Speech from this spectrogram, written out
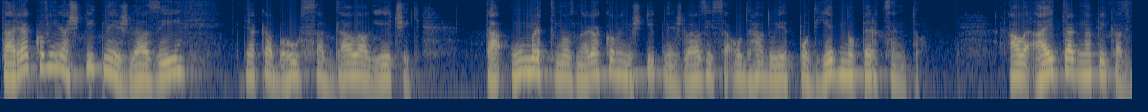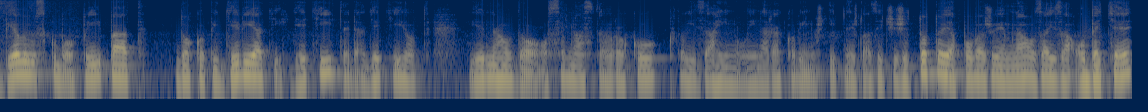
Tá rakovina štítnej žľazy, vďaka Bohu, sa dala liečiť. Tá úmrtnosť na rakovinu štítnej žľazy sa odhaduje pod 1%. Ale aj tak napríklad v Bielorusku bol prípad dokopy 9 detí, teda detí od 1. do 18. roku, ktorí zahynuli na rakovinu štítnej žľazy. Čiže toto ja považujem naozaj za obete,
